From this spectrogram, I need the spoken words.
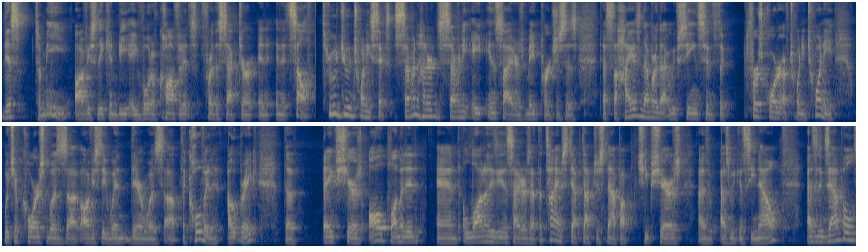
This, to me, obviously can be a vote of confidence for the sector in, in itself. Through June 26, 778 insiders made purchases. That's the highest number that we've seen since the first quarter of 2020, which of course was uh, obviously when there was uh, the COVID outbreak. The bank shares all plummeted, and a lot of these insiders at the time stepped up to snap up cheap shares, as, as we can see now. As an example,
